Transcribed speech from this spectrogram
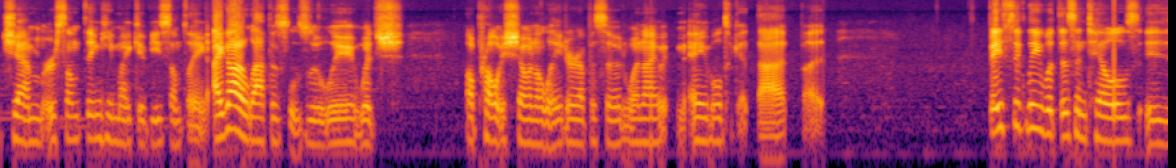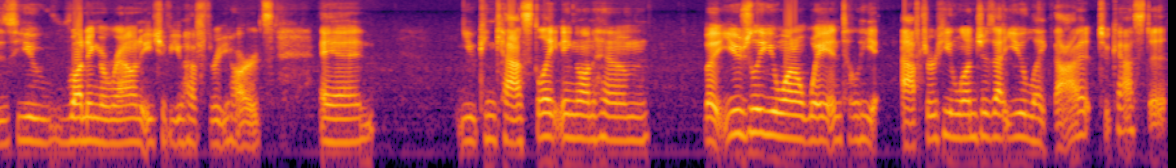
gem or something, he might give you something. I got a lapis lazuli, which I'll probably show in a later episode when I'm able to get that. But basically, what this entails is you running around. Each of you have three hearts, and you can cast lightning on him. But usually, you want to wait until he after he lunges at you like that to cast it,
